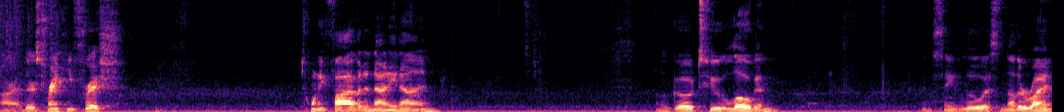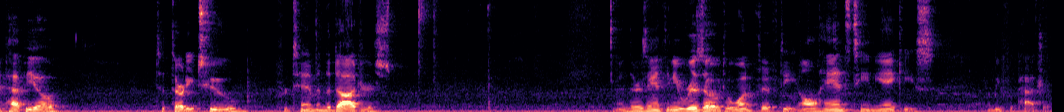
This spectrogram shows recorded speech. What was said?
All right, there's Frankie Frisch, 25 out of 99. I'll go to Logan in St. Louis. Another Ryan Pepiot to 32 for Tim and the Dodgers. And there's Anthony Rizzo to 150. All hands team, Yankees. That'll be for Patrick.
